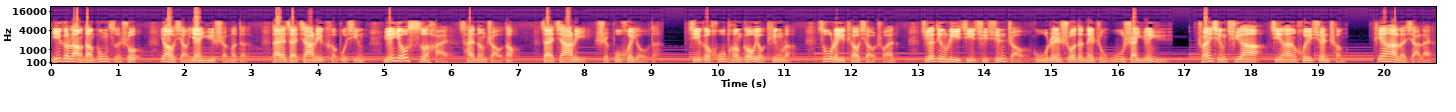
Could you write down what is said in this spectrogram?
一个浪荡公子说：“要想艳遇什么的，待在家里可不行，云游四海才能找到，在家里是不会有的。”几个狐朋狗友听了，租了一条小船，决定立即去寻找古人说的那种巫山云雨。船行曲阿今安徽宣城，天暗了下来，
